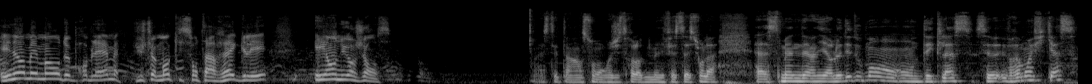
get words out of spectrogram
énormément de problèmes justement qui sont à régler et en urgence. C'était un son enregistré lors d'une manifestation la, la semaine dernière. Le dédoublement en des classes, c'est vraiment efficace?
